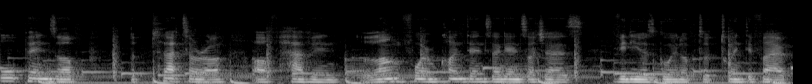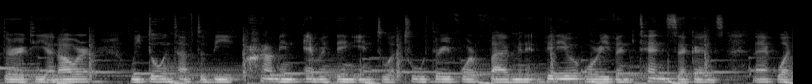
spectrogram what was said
opens up the plethora of having long form contents again such as videos going up to 25 30 an hour. We don't have to be cramming everything into a 2 3 4 5 minute video or even 10 seconds like what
